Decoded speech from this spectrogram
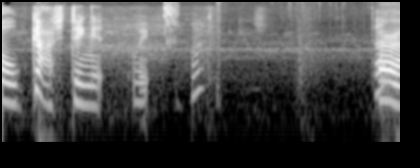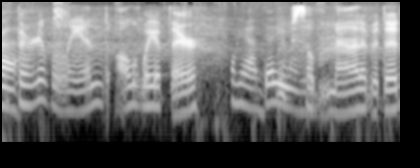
Oh gosh, dang it. Wait, what? That Alright. barely land all the way up there. Oh yeah, Denny. I'm so mad if it did.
